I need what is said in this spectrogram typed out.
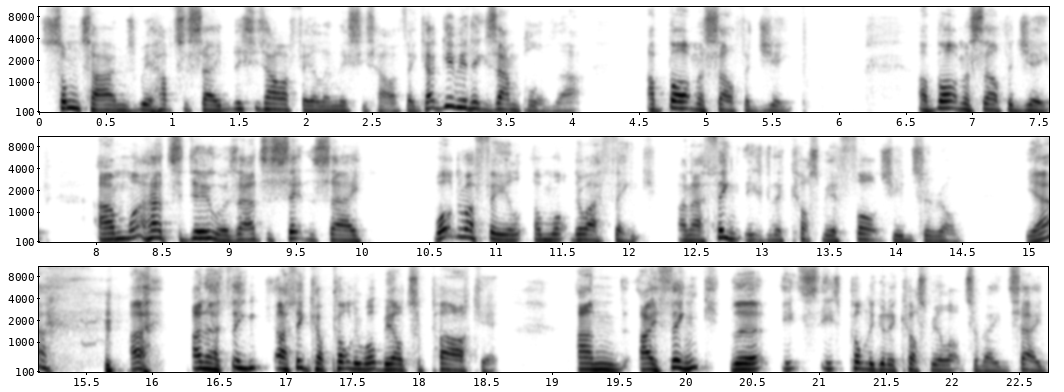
sometimes we have to say, this is how I feel and this is how I think. I'll give you an example of that. I bought myself a Jeep. I bought myself a Jeep. And what I had to do was I had to sit and say, what do I feel and what do I think? And I think it's going to cost me a fortune to run. Yeah. I, and I think I think I probably won't be able to park it. And I think that it's it's probably going to cost me a lot to maintain.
